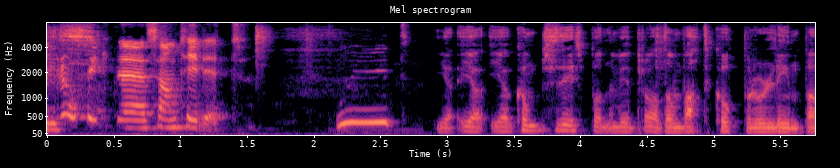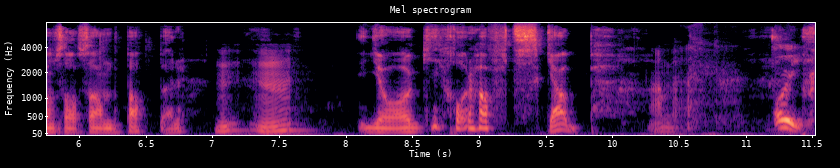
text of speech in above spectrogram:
min bror precis... fick det samtidigt. Sweet. Jag, jag, jag kom precis på när vi pratade om vattkoppor och Limpan sa sandpapper. Mm, mm. Jag har haft skabb. Ja, men. Oj!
